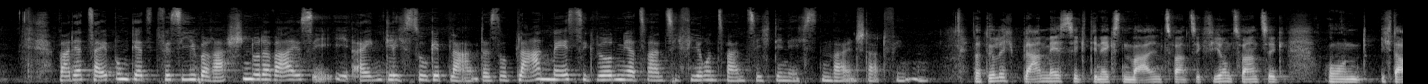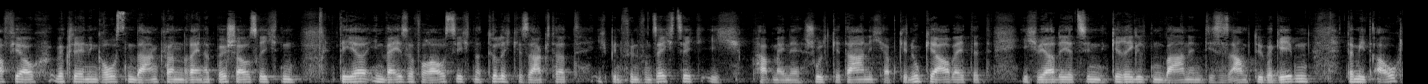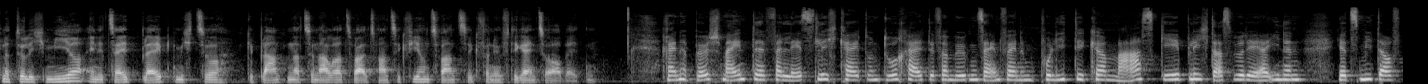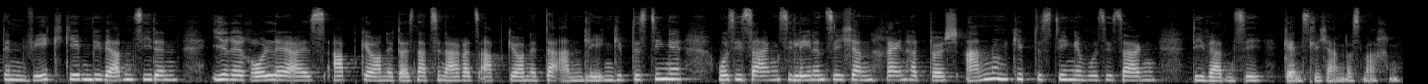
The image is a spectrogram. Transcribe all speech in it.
War der Zeitpunkt jetzt für Sie überraschend oder war es eigentlich so geplant? Also planmäßig würden ja 2024 die nächsten Wahlen stattfinden. Natürlich planmäßig die nächsten Wahlen 2024 und ich darf hier auch wirklich einen großen Dank an Reinhard Bösch ausrichten, der in weiser Voraussicht natürlich gesagt hat, ich bin 65, ich habe meine Schuld getan, ich habe genug gearbeitet, ich werde jetzt in geregelten Bahnen dieses Amt übergeben, damit auch natürlich mir eine Zeit bleibt, mich zur geplanten Nationalratswahl 2024 vernünftig einzuarbeiten. Rainer Bösch meinte, Verlässlichkeit und Durchhaltevermögen seien für einen Politiker maßgeblich. Das würde er Ihnen jetzt mit auf den Weg geben. Wie werden Sie denn Ihre Rolle als Abgeordneter, als Nationalratsabgeordneter anlegen? Gibt es Dinge, wo Sie sagen, Sie lehnen sich an Reinhard Bösch an und gibt es Dinge, wo Sie sagen, die werden Sie gänzlich anders machen?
